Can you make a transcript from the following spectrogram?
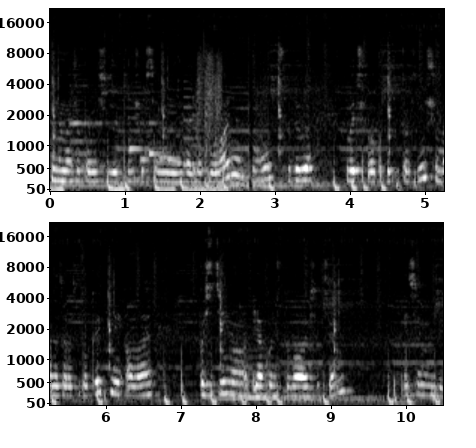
Мене майже повністю закінчився мій гель для тому сходила, вирішила купити трохи інше. У мене зараз блакитний, але постійно я користувалася цим. І цим мені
